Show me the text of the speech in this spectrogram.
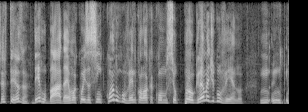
Certeza. Derrubada é uma coisa assim, quando o governo coloca como seu programa de governo, em, em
